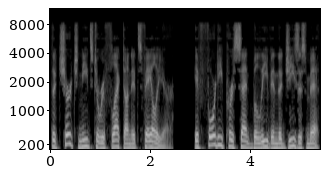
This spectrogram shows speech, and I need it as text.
"...the Church needs to reflect on its failure." If 40% believe in the Jesus myth,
